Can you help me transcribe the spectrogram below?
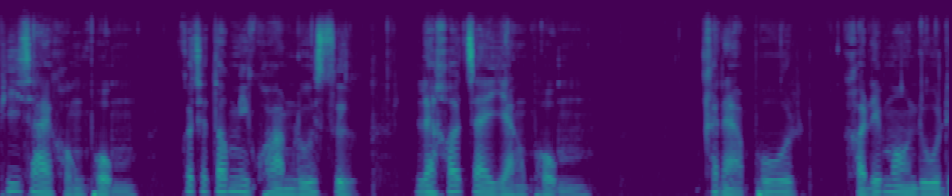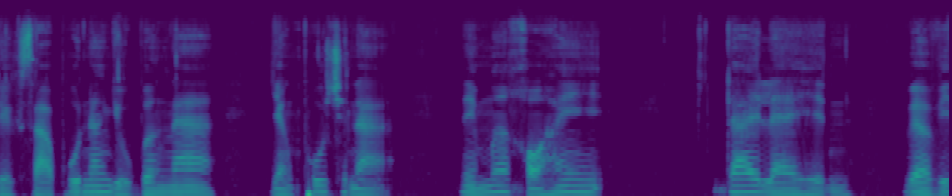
พี่ชายของผมก็จะต้องมีความรู้สึกและเข้าใจอย่างผม ขณะพูด เขาได้มองดูเด็กสาวผู้นั่งอยู่เบื้องหน้าอย่างผู้ชนะ ในเมื่อเขาให้ได้แลเห็นแวววิ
